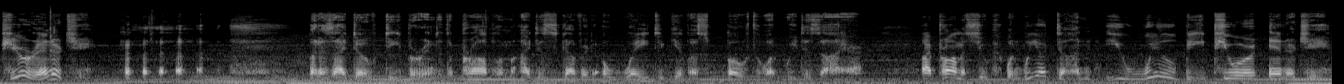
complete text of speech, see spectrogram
Pure energy. but as I dove deeper into the problem, I discovered a way to give us both what we desire. I promise you, when we are done, you will be pure energy.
